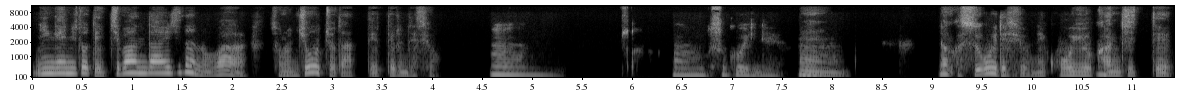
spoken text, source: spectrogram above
人間にとって一番大事なのは、その情緒だって言ってるんですよ。うん。うん、すごいね。うん。なんかすごいですよね、こういう感じって。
